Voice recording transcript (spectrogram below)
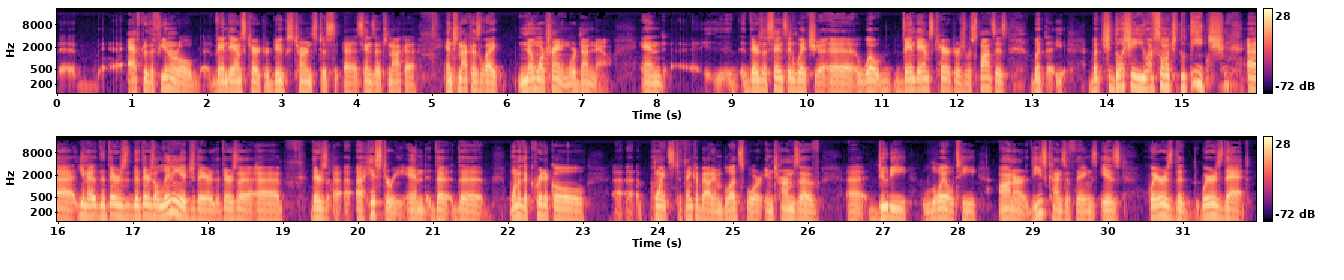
after the funeral, Van Damme's character Dux turns to uh, Senzo Tanaka, and Tanaka's like, "No more training, we're done now." And uh, there's a sense in which, uh, well, Van Damme's character's response is, "But." but Shidoshi, you have so much to teach. Uh, you know, that there's, that there's a lineage there, that there's a, there's a, a, history. And the, the, one of the critical, uh, points to think about in Bloodsport in terms of, uh, duty, loyalty, honor these kinds of things is where is the where is that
